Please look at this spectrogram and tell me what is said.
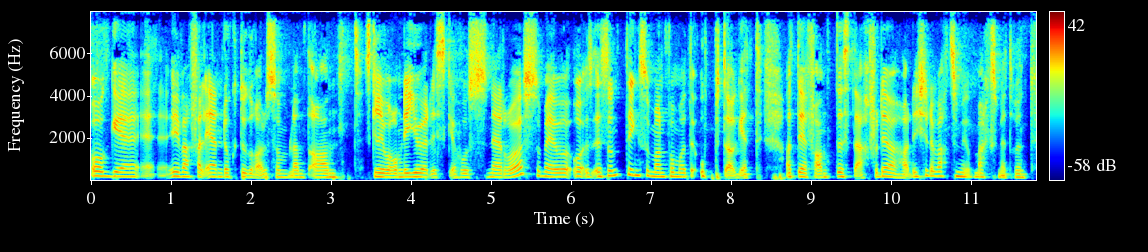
Og eh, i hvert fall en doktorgrad som bl.a. skriver om det jødiske hos Nedreås. Som er jo en sånn ting som man på en måte oppdaget at det fantes der. For det hadde ikke det vært så mye oppmerksomhet rundt.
